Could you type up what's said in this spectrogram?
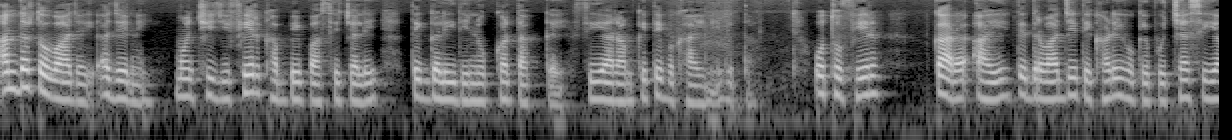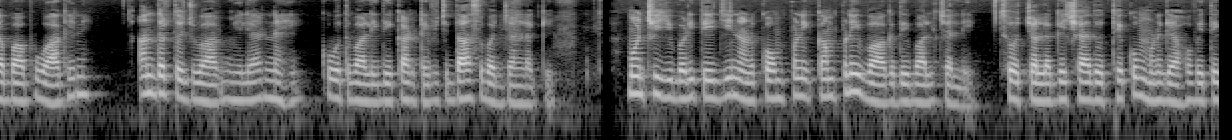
ਅੰਦਰ ਤੋਂ ਆਵਾਜ਼ ਆਈ, ਅਜੇ ਨਹੀਂ। ਮੁੰਚੀ ਜੀ ਫਿਰ ਖੱਬੇ ਪਾਸੇ ਚਲੇ ਤੇ ਗਲੀ ਦੀ ਨੁੱਕਰ ਤੱਕ ਗਏ। ਸੀਆਰਾਮ ਕਿਤੇ ਵਿਖਾਈ ਨਹੀਂ ਦਿੱਤਾ। ਉਥੋਂ ਫਿਰ ਘਰ ਆਏ ਤੇ ਦਰਵਾਜ਼ੇ ਤੇ ਖੜੇ ਹੋ ਕੇ ਪੁੱਛਿਆ, ਸੀਆ ਬਾਬੂ ਆ ਗਏ ਨੇ? ਅੰਦਰ ਤੋਂ ਜਵਾਬ ਮਿਲਿਆ, ਨਹੀਂ। ਕੋਤਵਾਲੀ ਦੇ ਘੰਟੇ ਵਿੱਚ 10 ਵੱਜਣ ਲੱਗੇ। ਮੁੰਚੀ ਜੀ ਬੜੀ ਤੇਜ਼ੀ ਨਾਲ ਕੰਪਨੀ ਕੰਪਨੀ ਬਾਗ ਦੇ ਵੱਲ ਚੱਲੇ। ਸੋਚਣ ਲੱਗੇ, ਸ਼ਾਇਦ ਉੱਥੇ ਘੁੰਮਣ ਗਿਆ ਹੋਵੇ ਤੇ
